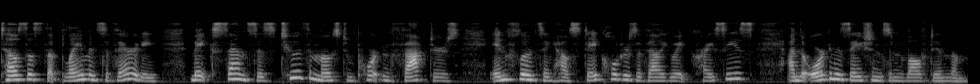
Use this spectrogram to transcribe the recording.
tells us that blame and severity make sense as two of the most important factors influencing how stakeholders evaluate crises and the organizations involved in them.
